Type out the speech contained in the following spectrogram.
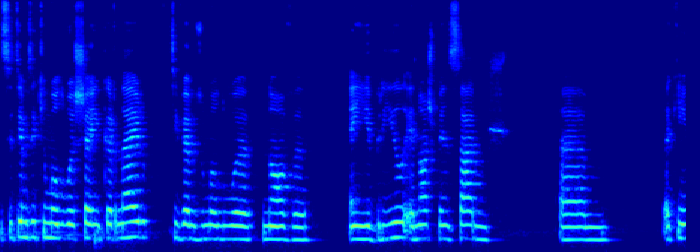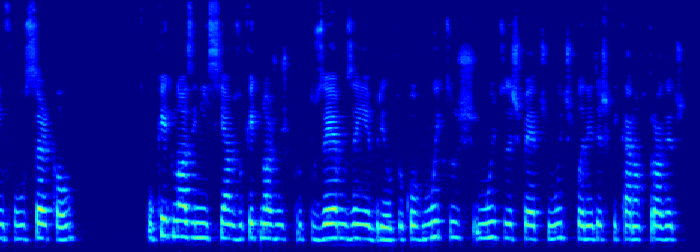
se temos aqui uma lua cheia em carneiro, tivemos uma lua nova em abril, é nós pensarmos um, aqui em full circle o que é que nós iniciamos, o que é que nós nos propusemos em abril, porque houve muitos, muitos aspectos, muitos planetas que ficaram retrógrados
